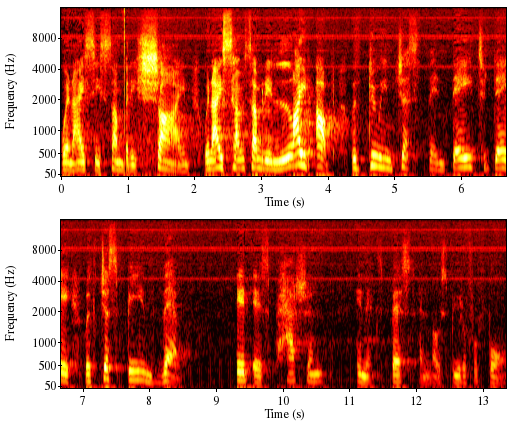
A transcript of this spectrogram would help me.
when I see somebody shine, when I see somebody light up with doing just their day to day, with just being them. It is passion in its best and most beautiful form.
